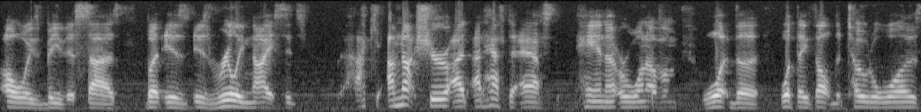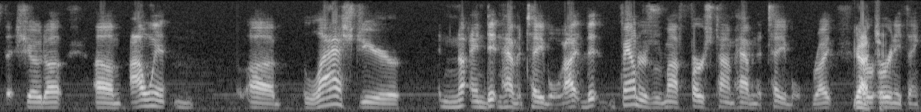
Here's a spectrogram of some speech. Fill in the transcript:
always be this size, but is is really nice. It's I am not sure. I'd, I'd have to ask Hannah or one of them what the what they thought the total was that showed up. Um, I went uh, last year and and didn't have a table. I, th- Founders was my first time having a table, right? Gotcha. Or, or anything.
